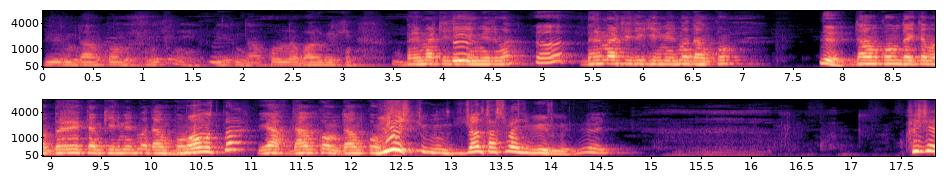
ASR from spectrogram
бүйірдің даңқомы кім екен е бүйірдің даңқомына бару керек екен бір мәрте де келмеді ма бір мәрте де келмеді ма даңком не дамкомды айтамын бір рет там келмеді ма дамком мамыт па жоқ дамком дамком еш жан таспайды бүйірге кеше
